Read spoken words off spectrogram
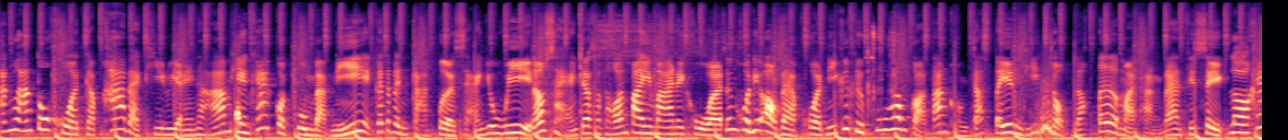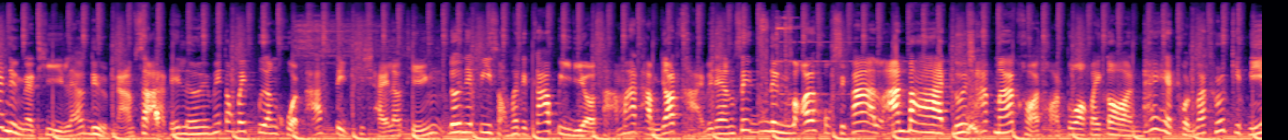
ทั้งล้างตัวขวดกับฆ่าแบคทีเรียในน้ำเพียงแค่กดปุ่มแบบนี้ก็จะเป็นการเปิดแสง UV แล้วแสงจะสะท้อนไปมาในขวด ซึ่งคนที่ออกแบบขวดนี้ก็คือผู้ร่วมก่อตั้งของจัสตินที่จบด็อกเตอร์มาทางด้านฟิสิกส์รอแค่ 1 นาทีแล้วดื่มน้ำสะอาดได้เลย ไม่ต้องไปเปลืองขวดพลาสติกที่ใช้แล้วทิ้ง โดยในปี 2019 ปีเดียวสามารถทำยอดขายไปได้ทั้งสิ้น 165 ล้านบาท โดยชักมาขอถอนตัวออกไปก่อน ให้เหตุผลว่าธุรกิจนี้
